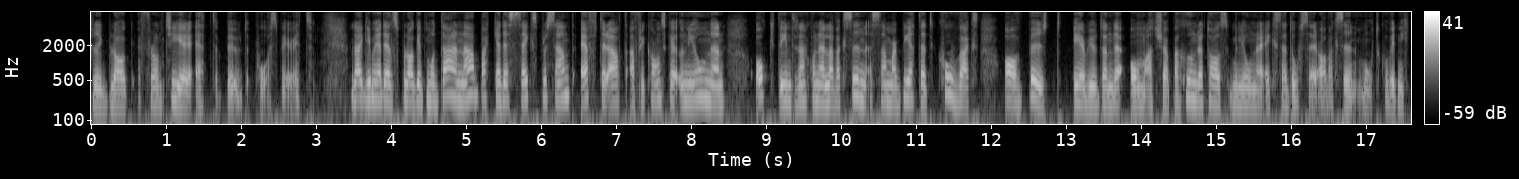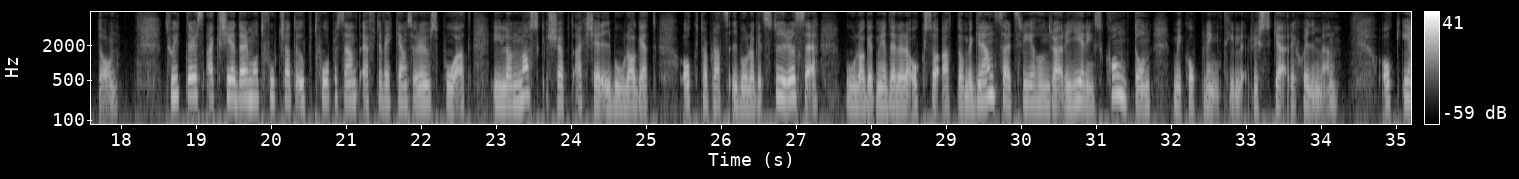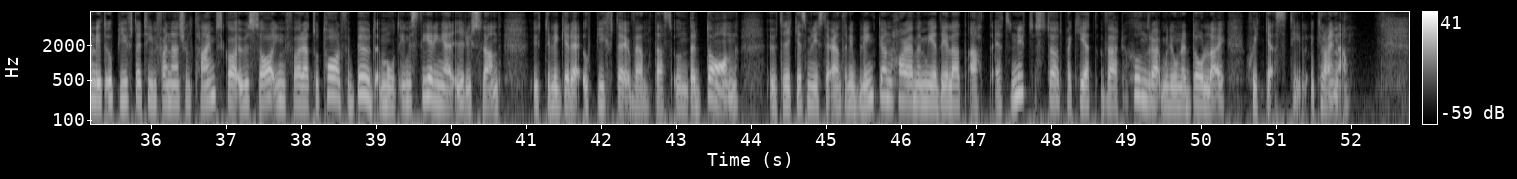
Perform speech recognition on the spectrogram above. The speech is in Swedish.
Flygbolag Frontier ett bud på Spirit. Läkemedelsbolaget Moderna backade 6% efter att Afrikanska unionen och det internationella vaccinsamarbetet Covax avböjt erbjudande om att köpa hundratals miljoner extra doser av vaccin mot covid-19. Twitters aktie däremot fortsatte upp 2% efter veckans rus på att Elon Musk köpt aktier i bolaget och tar plats i bolagets styrelse. Bolaget meddelade också att de begränsar 300 regeringskonton med koppling till ryska regimen. Och enligt uppgifter till Financial Times ska USA införa totalförbud mot investeringar i Ryssland. Ytterligare uppgifter väntas under dagen. Utrikesminister Antony Blinken har även meddelat att ett nytt stödpaket värt 100 miljoner dollar skickas till Ukraina.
